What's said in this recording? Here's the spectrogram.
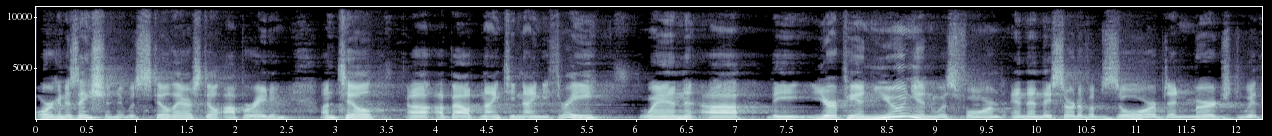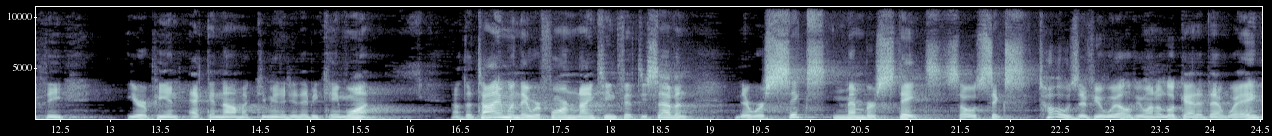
organization. It was still there, still operating, until uh, about 1993 when uh, the European Union was formed, and then they sort of absorbed and merged with the European Economic Community. They became one. At the time when they were formed 1957, there were six member states, so six toes, if you will, if you want to look at it that way.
